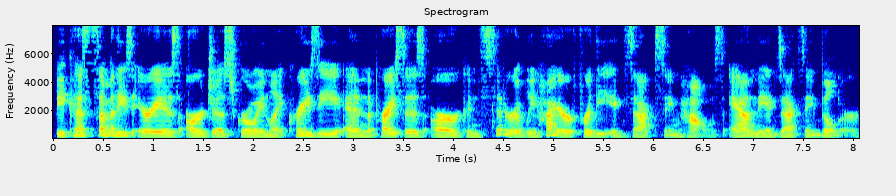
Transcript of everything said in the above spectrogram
because some of these areas are just growing like crazy and the prices are considerably higher for the exact same house and the exact same builder.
